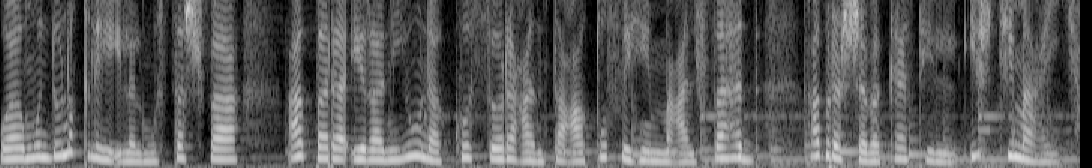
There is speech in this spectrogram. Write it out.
ومنذ نقله إلى المستشفى عبر إيرانيون كثر عن تعاطفهم مع الفهد عبر الشبكات الاجتماعية.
